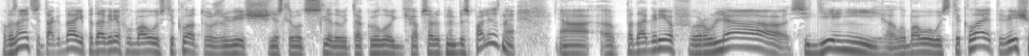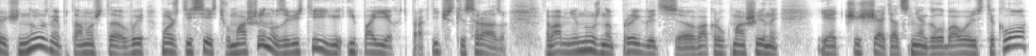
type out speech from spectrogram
вы знаете, тогда и подогрев лобового стекла тоже вещь, если вот следовать такой логике, абсолютно бесполезная. А, а подогрев руля, сидений, лобового стекла – это вещи очень нужные, потому что вы можете сесть в машину, завести ее и поехать практически сразу. Вам не нужно прыгать э, вокруг машины и очищать от снега лобовое стекло,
